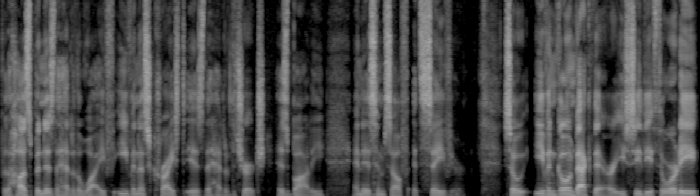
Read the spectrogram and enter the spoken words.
For the husband is the head of the wife, even as Christ is the head of the church, his body, and is himself its Savior. So, even going back there, you see the authority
